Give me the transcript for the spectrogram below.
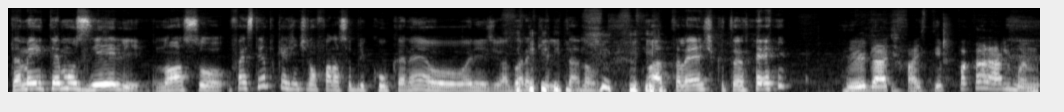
Também temos ele, o nosso. Faz tempo que a gente não fala sobre Cuca, né, o Anísio? Agora que ele tá no, no Atlético também. Verdade, faz tempo pra caralho, mano.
